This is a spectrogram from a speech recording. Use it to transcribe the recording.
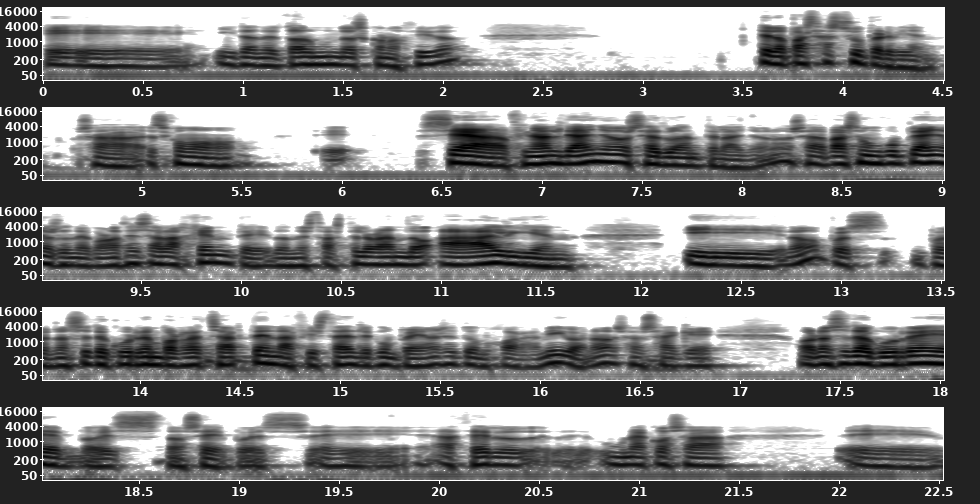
eh, y donde todo el mundo es conocido, te lo pasas súper bien. O sea, es como, sea a final de año o sea durante el año, ¿no? O sea, vas a un cumpleaños donde conoces a la gente, donde estás celebrando a alguien y, ¿no? Pues, pues no se te ocurre emborracharte en la fiesta del cumpleaños de tu mejor amigo, ¿no? O sea, o sea que, o no se te ocurre, pues, no sé, pues eh, hacer una cosa eh,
